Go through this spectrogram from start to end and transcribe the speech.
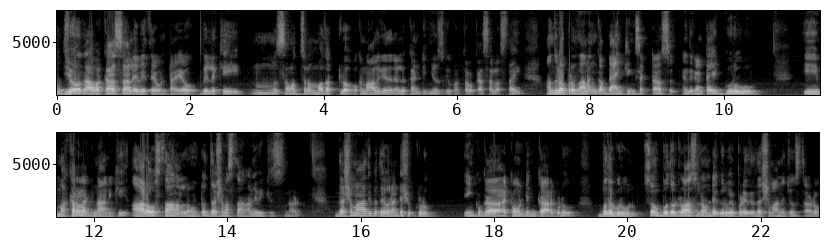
ఉద్యోగ అవకాశాలు ఏవైతే ఉంటాయో వీళ్ళకి సంవత్సరం మొదట్లో ఒక నాలుగైదు నెలలు కంటిన్యూస్గా కొత్త అవకాశాలు వస్తాయి. అందులో ప్రధానంగా బ్యాంకింగ్ సెక్టార్స్ ఎందుకంటే గురువు ఈ మకర లగ్నానికి ఆరవ స్థానంలో ఉంటూ దశమ స్థానాన్ని వీక్షిస్తున్నాడు. దశమాధిపతి ఎవరంటే శుక్రుడు. ఇంకొక అకౌంటింగ్ కారకుడు బుధ గురువులు సో బుధుడు రాశిలో ఉండే గురువు ఎప్పుడైతే దశమాన్ని చూస్తాడో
